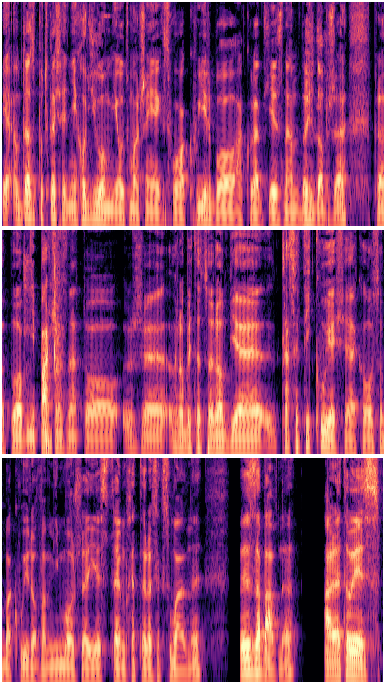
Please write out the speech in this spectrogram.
Ja od razu podkreślę, nie chodziło mi o tłumaczenie słowa queer, bo akurat je znam dość dobrze. Prawdopodobnie patrząc na to, że robię to, co robię, klasyfikuję się jako osoba queerowa, mimo że jestem heteroseksualny. To jest zabawne, ale to jest,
